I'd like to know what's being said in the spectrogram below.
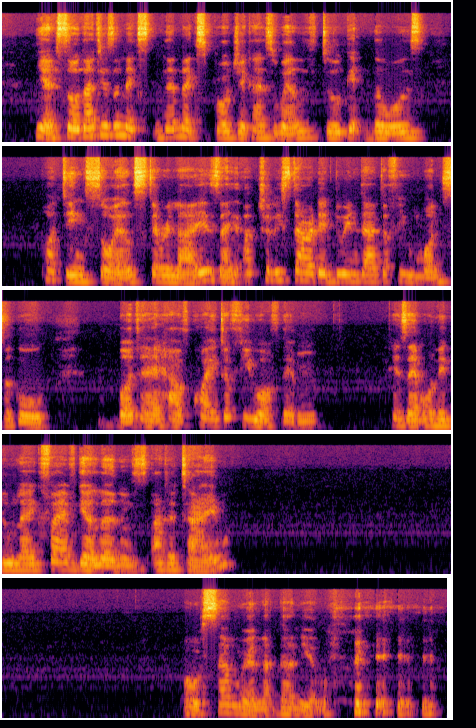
yeah, so that is the next the next project as well to get those potting soil sterilized. I actually started doing that a few months ago but I have quite a few of them because I only do like five gallons at a time. Oh, Samuel, not Daniel.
